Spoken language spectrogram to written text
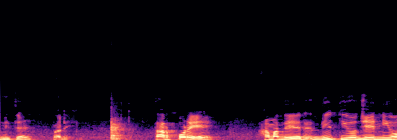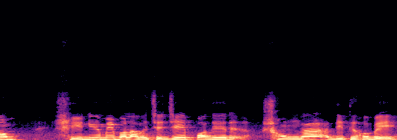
নিতে পারি। তারপরে আমাদের দ্বিতীয় যে নিয়ম, সেই নিয়মে বলা হয়েছে, যে পদের সংজ্ঞা দিতে হবে,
